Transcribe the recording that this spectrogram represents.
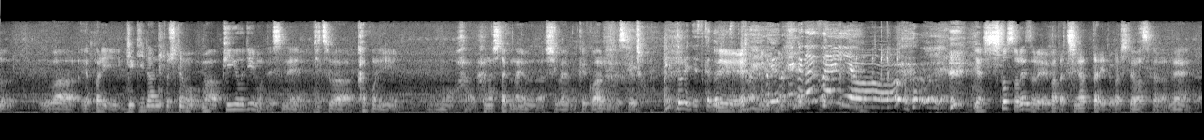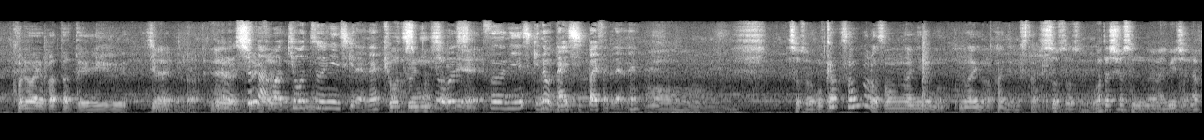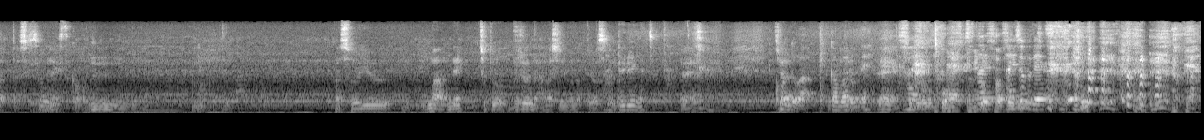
のはやっぱり劇団としても、まあ、POD もですね実は過去にもうは話したくないような芝居も結構あるんですけど。えどれですか？どれですか？え言ってくださいよ。いや人それぞれまた違ったりとかしてますからねこれは良かったっていう芝居から、ええシュガーは共通認識だよね。共通認識共通で認識の大失敗作だよね。そうそう。お客さんからはそんなにでもないような感じもしたねそうそうそう。私はそんなイメージじゃなかったですけどね。そうですか。うん。まあ、そういうまあねちょっとブルーな話にもなってますけど、ブルーになっちゃった。ええじゃあ今度は頑張ろうね。ええそれを彷彿とさせる。大丈夫です。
